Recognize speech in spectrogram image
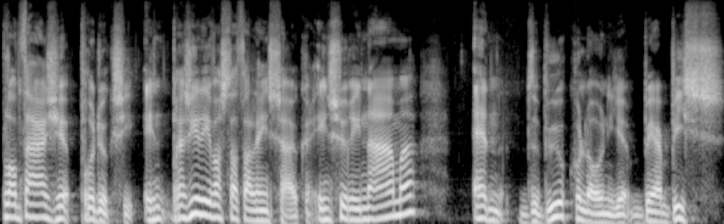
plantageproductie. In Brazilië was dat alleen suiker. In Suriname en de buurkolonie Berbice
